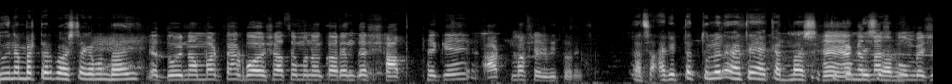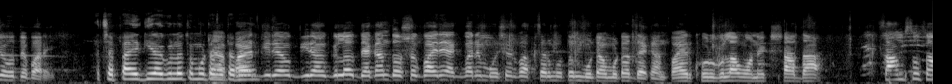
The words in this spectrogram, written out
দুই নাম্বারটার বয়সটা কেমন ভাই? দুই নম্বরটার বয়স আছে মনে করেন যে সাত থেকে আট মাসের ভিতরে। আচ্ছা আগেরটার তুলনায় হয়তো এক আধ মাস হ্যাঁ কম বেশি হবে। কম বেশি হতে পারে। আচ্ছা পায়ের গিরাগুলো তো মোটা হ্যাঁ, মোটা পায়ের গিরা গিরা গুলো দেখান দর্শক বাইরে একবারে মোষের বাচ্চার মতন মোটা মোটা দেখান। পায়ের খুরগুলা অনেক সাদা চামচুচা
